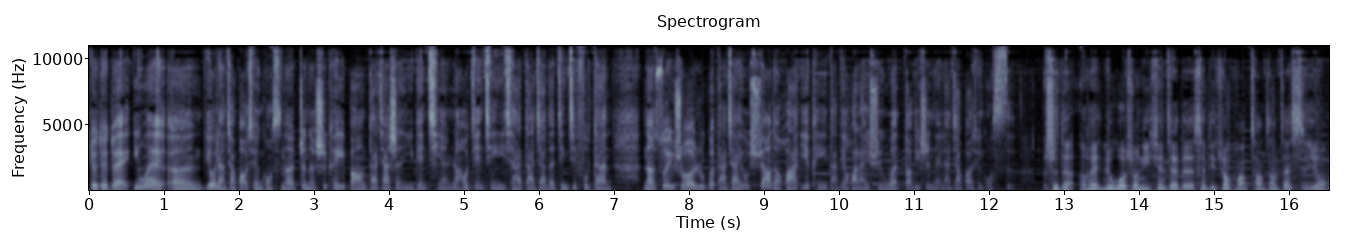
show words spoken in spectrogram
对对对，因为嗯，有两家保险公司呢，真的是可以帮大家省一点钱，然后减轻一下大家的经济负担。那所以说，如果大家有需要的话，也可以打电话来询问到底是哪两家保险公司。是的，OK。如果说你现在的身体状况常常在使用，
